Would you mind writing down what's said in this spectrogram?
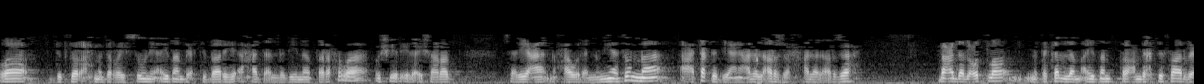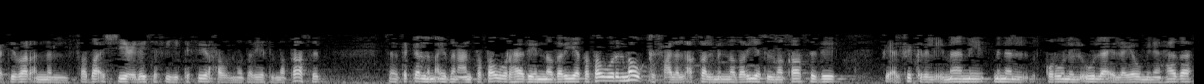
والدكتور أحمد الريسوني أيضا باعتباره أحد الذين طرحوا وأشير إلى إشارات سريعة نحاول أن ننهيها. ثم أعتقد يعني على الأرجح على الأرجح بعد العطلة نتكلم أيضا طبعا باختصار باعتبار أن الفضاء الشيعي ليس فيه كثير حول نظرية المقاصد. سنتكلم أيضا عن تطور هذه النظرية تطور الموقف على الأقل من نظرية المقاصد في الفكر الإمامي من القرون الأولى إلى يومنا هذا.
